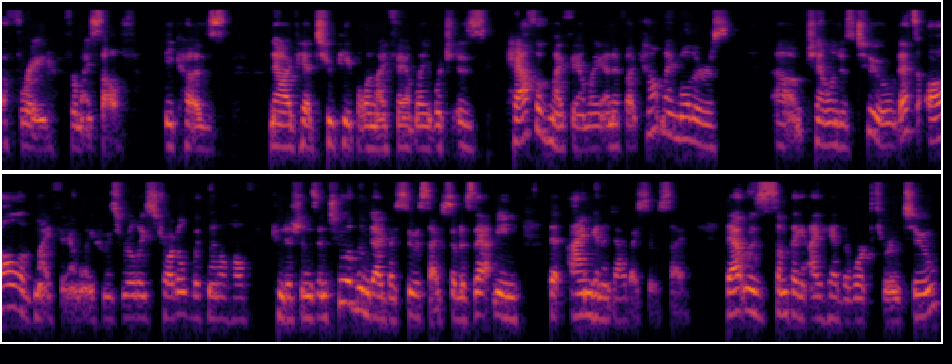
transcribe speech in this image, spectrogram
afraid for myself because now I've had two people in my family, which is half of my family. And if I count my mother's um, challenges too, that's all of my family who's really struggled with mental health conditions. And two of them died by suicide. So does that mean that I'm going to die by suicide? That was something I had to work through too.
